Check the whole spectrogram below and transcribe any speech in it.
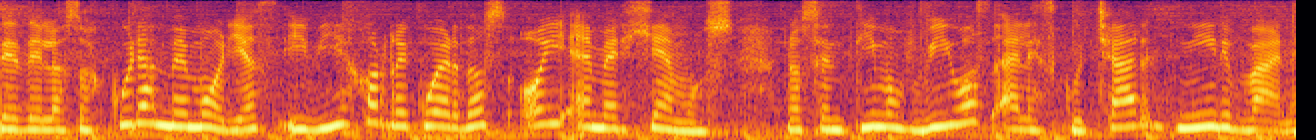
Desde las oscuras memorias y viejos recuerdos, hoy emergemos. Nos sentimos vivos al escuchar Nirvana.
